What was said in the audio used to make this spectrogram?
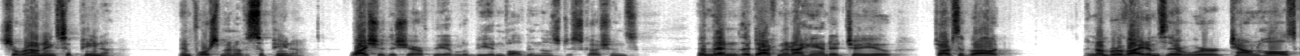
surrounding subpoena, enforcement of a subpoena? Why should the sheriff be able to be involved in those discussions? And then the document I handed to you talks about a number of items. There were town halls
